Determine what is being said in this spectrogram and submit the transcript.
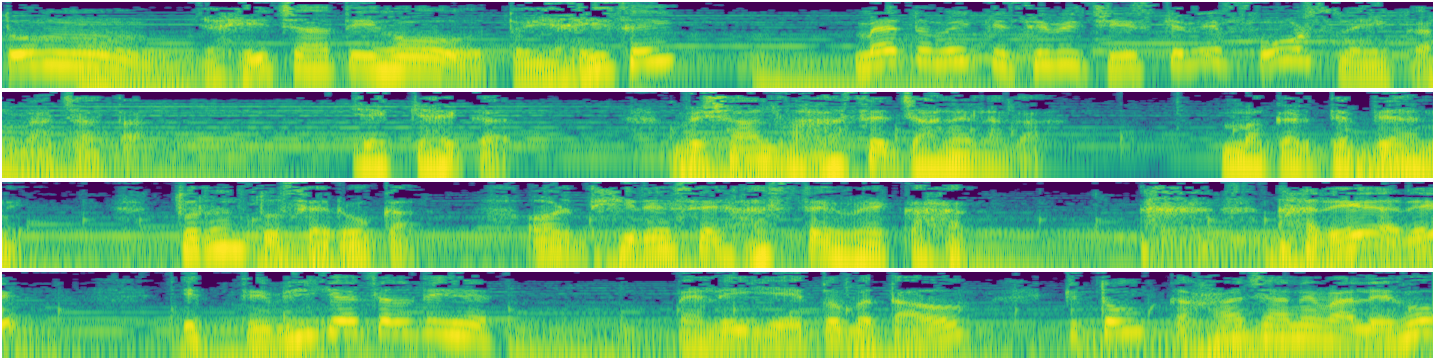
तुम यही चाहती हो तो यही सही। मैं तुम्हें किसी भी चीज़ के लिए फोर्स नहीं करना चाहता। ये कहकर विशाल वहाँ से जाने लगा, मगर दिव्या ने तुरंत उसे रोका और धीरे से हँसते हुए कहा, अरे अरे, इतनी भी क्या चलती है? पहले ये तो बताओ कि तुम कहाँ जाने वाले हो?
